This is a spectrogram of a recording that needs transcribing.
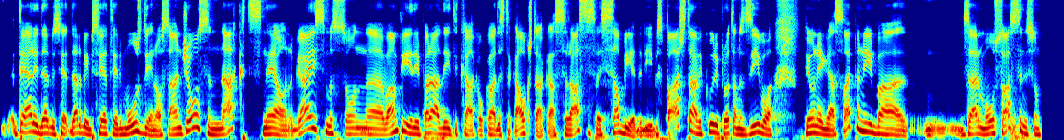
Te arī darbības, darbības vieta ir mūsdienu Losandželos, nakts, neona gaismas, un uh, vampīri ir parādīti kā kaut kādas kā augstākās rases vai sabiedrības pārstāvi, kuri, protams, dzīvo pilnīgā slepenībā, dzer mūsu asinis un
